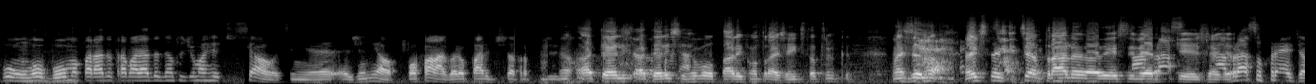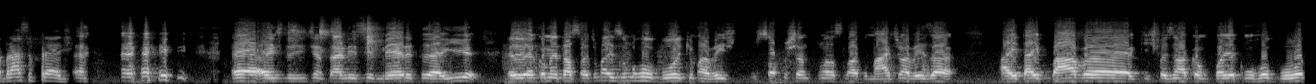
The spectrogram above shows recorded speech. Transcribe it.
pô, um robô, uma parada trabalhada dentro de uma rede social, assim, é, é genial. Pode falar, agora eu paro de estar. Até, eles, até eles se revoltarem contra a gente, tá tranquilo. Mas não, antes da gente entrar nesse mérito que já... Abraço, Fred, abraço, Fred. É, antes da gente entrar nesse mérito aí, eu ia comentar só de mais um robô que uma vez, só puxando para o nosso lado do Marte, uma vez a, a Itaipava quis fazer uma campanha com o robô.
